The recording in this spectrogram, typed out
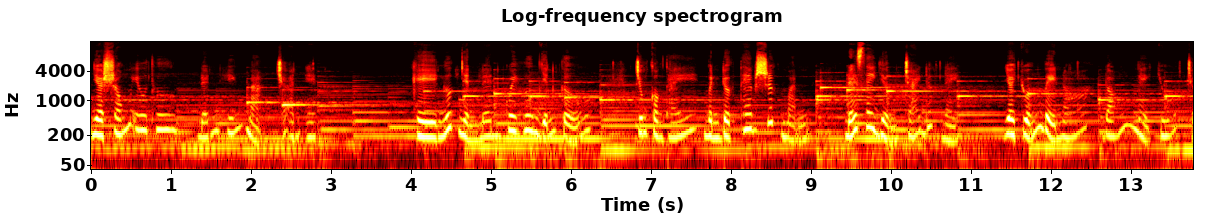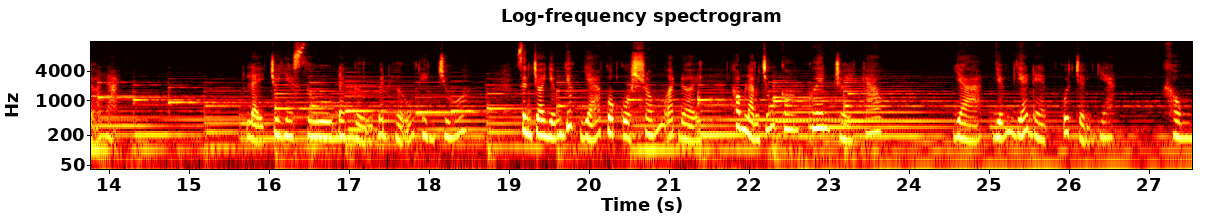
nhờ sống yêu thương đến hiến mạng cho anh em. Khi ngước nhìn lên quê hương vĩnh cửu, chúng con thấy mình được thêm sức mạnh để xây dựng trái đất này và chuẩn bị nó đón ngày Chúa trở lại. Lạy Chúa Giêsu đang ngự bên hữu Thiên Chúa, xin cho những vất vả của cuộc sống ở đời không làm chúng con quên trời cao và những vẻ đẹp của trần gian không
